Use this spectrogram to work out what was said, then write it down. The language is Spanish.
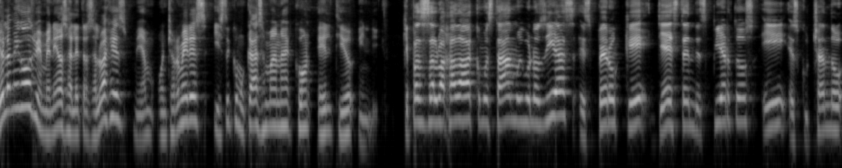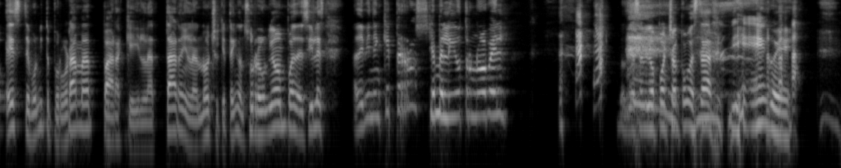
Y hola amigos, bienvenidos a Letras Salvajes. Me llamo Juancho Ramírez y estoy como cada semana con el tío Indy. ¿Qué pasa, salvajada? ¿Cómo están? Muy buenos días. Espero que ya estén despiertos y escuchando este bonito programa para que en la tarde, en la noche que tengan su reunión, puedan decirles, adivinen qué perros, ya me leí otro Nobel. Buenos días, amigo Poncho, ¿cómo estás? Bien, güey.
